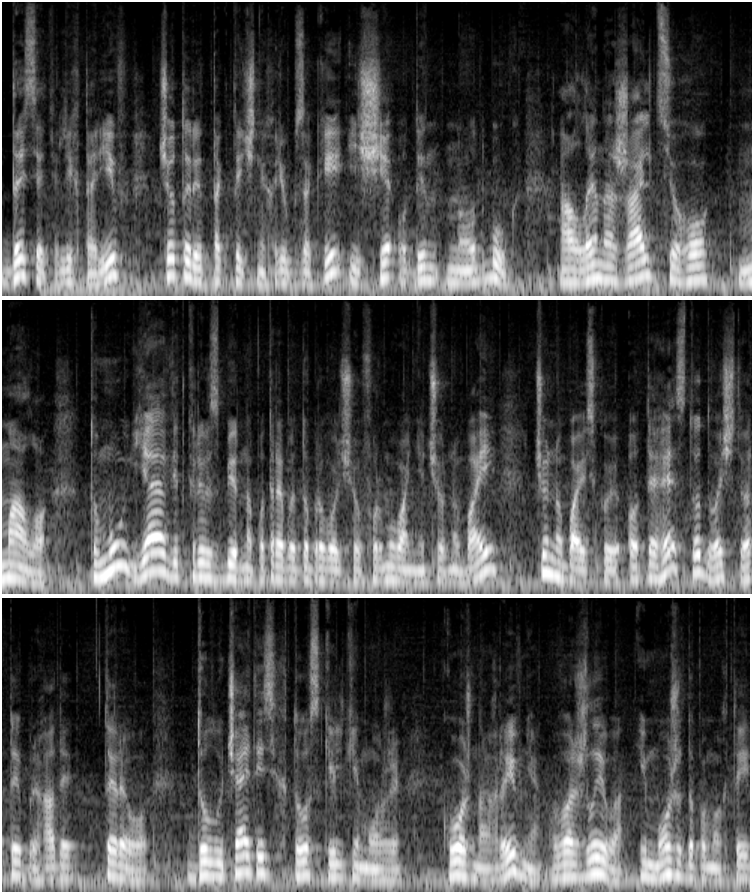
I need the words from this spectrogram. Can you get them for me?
10 ліхтарів, 4 тактичних рюкзаки і ще один ноутбук. Але, на жаль, цього мало. Тому я відкрив збір на потреби добровольчого формування Чорнобаї Чорнобайської ОТГ 124-ї бригади ТРО. Долучайтесь хто скільки може. Кожна гривня важлива і може допомогти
